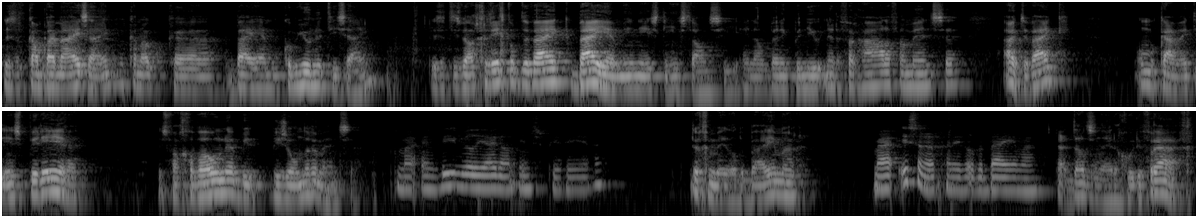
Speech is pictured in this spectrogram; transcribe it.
Dus het kan bij mij zijn. Het kan ook eh, bij hem community zijn. Dus het is wel gericht op de wijk bij hem in eerste instantie. En dan ben ik benieuwd naar de verhalen van mensen uit de wijk. Om elkaar mee te inspireren. Dus van gewone, bi- bijzondere mensen. Maar en wie wil jij dan inspireren? De gemiddelde bijemer. Maar is er een gemiddelde bijemer? Nou, dat is een hele goede vraag.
